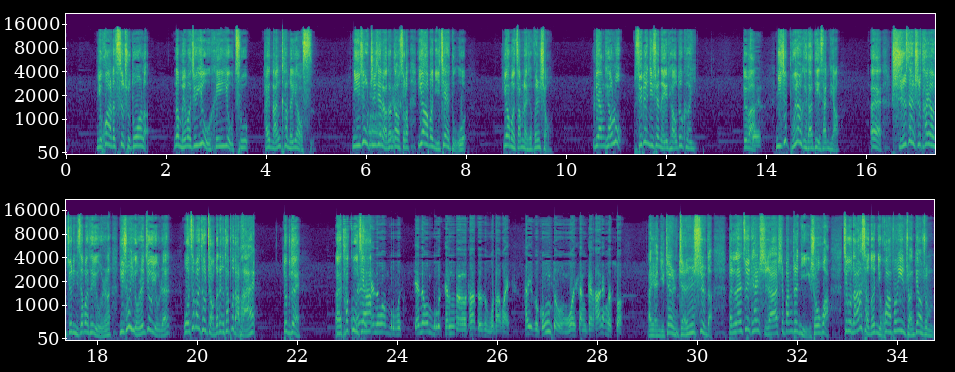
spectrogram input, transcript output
你画的次数多了，那眉毛就又黑又粗，还难看的要死。你就直截了当告诉了，要么你戒赌，要么咱们俩就分手，两条路，随便你选哪一条都可以，对吧？对你就不要给他第三条。哎，实在是他要觉得你在外头有人了，你说有人就有人，我在外头找的那个他不打牌，对不对？哎，他顾家现在我目现在我目前了，他都是不打牌，他有个工作，我想跟他两个说。哎呀，你这人真是的！本来最开始啊是帮着你说话，结果哪晓得你话锋一转，调转，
